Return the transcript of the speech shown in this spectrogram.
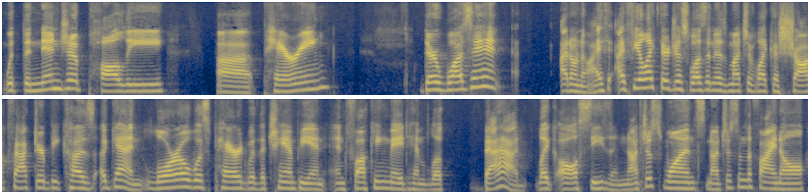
with the ninja Paulie uh pairing there wasn't I don't know. I, I feel like there just wasn't as much of like a shock factor because again, Laurel was paired with a champion and fucking made him look bad like all season, not just once, not just in the final,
